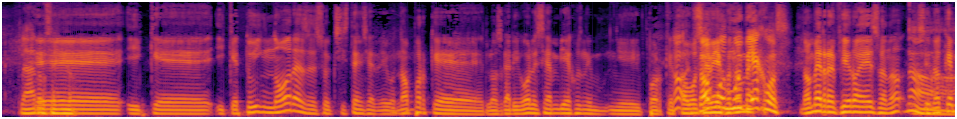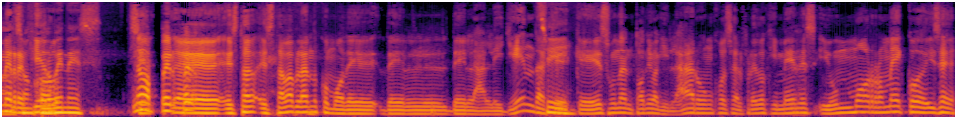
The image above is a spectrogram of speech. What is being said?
Claro, eh, y que y que tú ignoras de su existencia. Digo, no porque los garigoles sean viejos ni, ni porque No, somos viejo. muy no me- viejos. No me refiero a eso, ¿no? No, Sino que me son refiero jóvenes. Sí, No, pero- eh, esta- estaba hablando como de, de la leyenda, Sí. que, que es un Antonio Aguilar, un José Alfredo Jiménez y un morro meco. Dice,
